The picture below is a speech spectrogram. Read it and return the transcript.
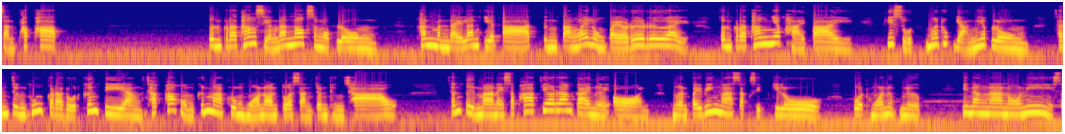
สั่นพับๆจนกระทั่งเสียงด้านนอกสงบลง ขั้นบันไดลั่นเอียดอาร์ตตึงตังไล่ลงไปเรื่อยๆ จนกระทั่งเงียบหายไป ที่สุดเมื่อทุกอย่างเงียบลง ฉันจึงพุ่งกระโดดขึ้นเตียง ชักผ้าห่มขึ้นมาคลุมหัวนอนตัวสั่นจนถึงเช้า ฉันตื่นมาในสภาพที่ร่างกายเหนื่อยอ่อน เหมือนไปวิ่งมาสักสิบกิโล ปวดหัวหนึบหนึบอีนางนาโนนี่ส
